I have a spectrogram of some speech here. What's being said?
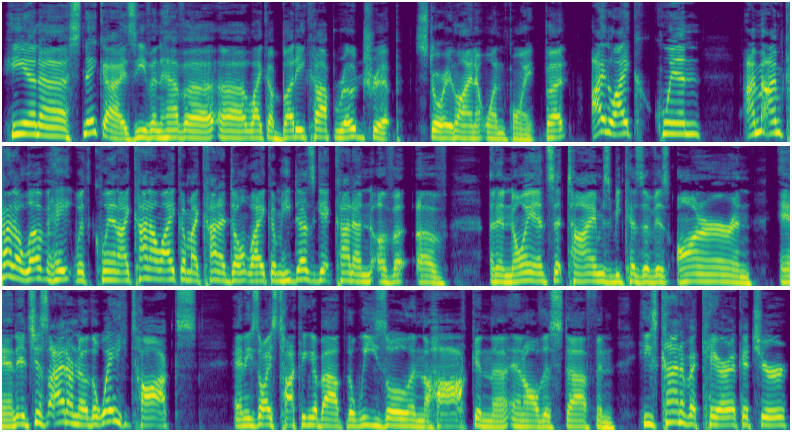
He and uh, Snake Eyes even have a uh, like a buddy cop road trip storyline at one point. But I like Kwinn I'm I'm kind of love hate with Kwinn. I kind of like him. I kind of don't like him. He does get kind of of of an annoyance at times because of his honor and and it's just I don't know the way he talks. And he's always talking about the weasel and the hawk and the and all this stuff. And he's kind of a caricature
